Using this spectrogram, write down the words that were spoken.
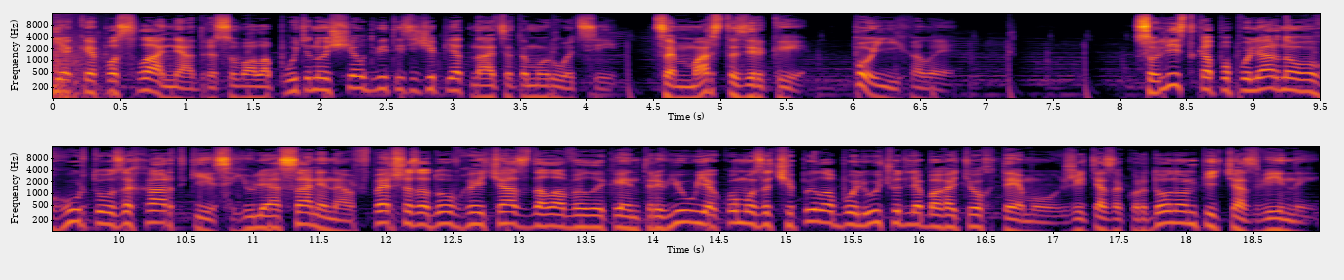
і яке послання адресувала Путіну ще у 2015 році. Це Марс та зірки. Поїхали! Солістка популярного гурту The Hard Kiss Юлія Саніна вперше за довгий час дала велике інтерв'ю, у якому зачепила болючу для багатьох тему життя за кордоном під час війни.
